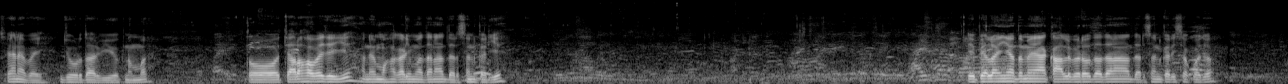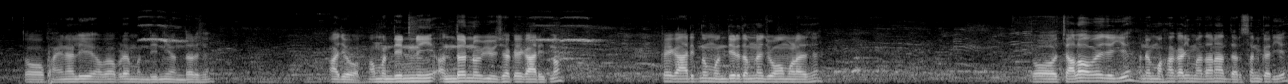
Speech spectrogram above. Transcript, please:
છે ને ભાઈ, જોરદાર વ્યૂ એક નંબર. તો ચાલો હવે જઈએ અને મહાકાળી માતાના દર્શન કરીએ. એ પહેલાં અહીંયા તમે આ કાલભૈરવ દાદાના દર્શન કરી શકો છો. તો ફાઇનલી હવે આપણે મંદિરની અંદર છે. આ જો, આ મંદિરની અંદરનો વ્યૂ છે કંઈક આ રીતનો. કંઈક આ રીતનું મંદિર તમને જોવા મળે છે. તો ચાલો હવે જઈએ અને મહાકાળી માતાના દર્શન કરીએ.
